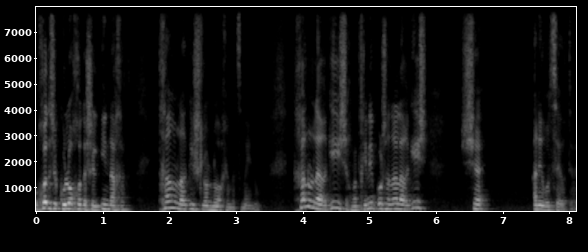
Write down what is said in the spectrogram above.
הוא חודש שכולו חודש של אי נחת. התחלנו להרגיש לא נוח עם עצמנו. התחלנו להרגיש, אנחנו מתחילים כל שנה להרגיש, שאני רוצה יותר.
